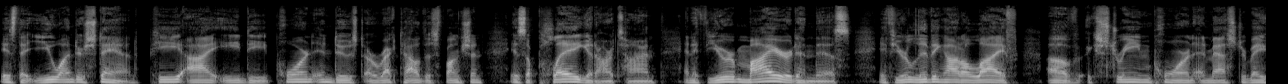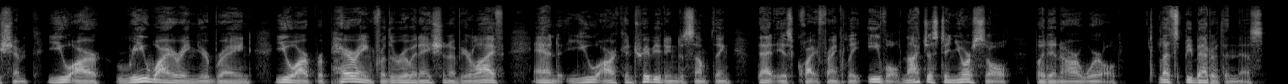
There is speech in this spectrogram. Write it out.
is that you understand PIED, porn induced erectile dysfunction, is a plague at our time. And if you're mired in this, if you're living out a life of extreme porn and masturbation, you are rewiring your brain, you are preparing for the ruination of your life, and you are contributing to something that is quite frankly evil, not just in your soul, but in our world. Let's be better than this.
